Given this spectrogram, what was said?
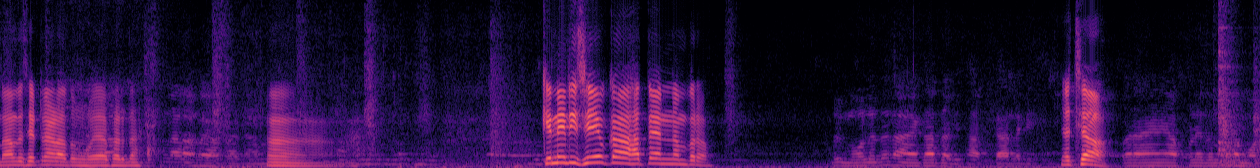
ਦੰਦ ਸਿੱਟਣ ਵਾਲਾ ਤੂੰ ਹੋਇਆ ਫਿਰਦਾ। ਹਾਂ। ਕਿੰਨੇ ਦੀ ਸੇਵ ਕਾ ਨੰਬਰ? ਵੀ ਮੁੱਲ ਤਾਂ ਐ ਕਰਦਾ ਵੀ ਸੱਟ ਕਰ ਲਗੇ ਅੱਛਾ। ਪਰ ਐ ਆਪਣੇ ਤੁਹਾਨੂੰ ਪਤਾ ਮੁੱਲ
